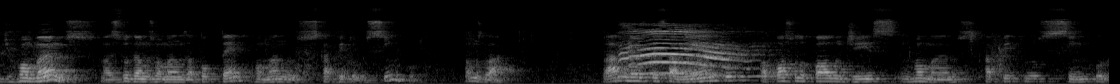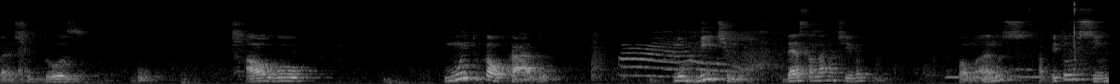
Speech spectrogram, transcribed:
de Romanos, nós estudamos Romanos há pouco tempo, Romanos capítulo 5, Vamos lá. Lá no Novo Testamento, o apóstolo Paulo diz em Romanos, capítulo 5, verso 12, algo muito calcado no ritmo dessa narrativa. Romanos, capítulo 5,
